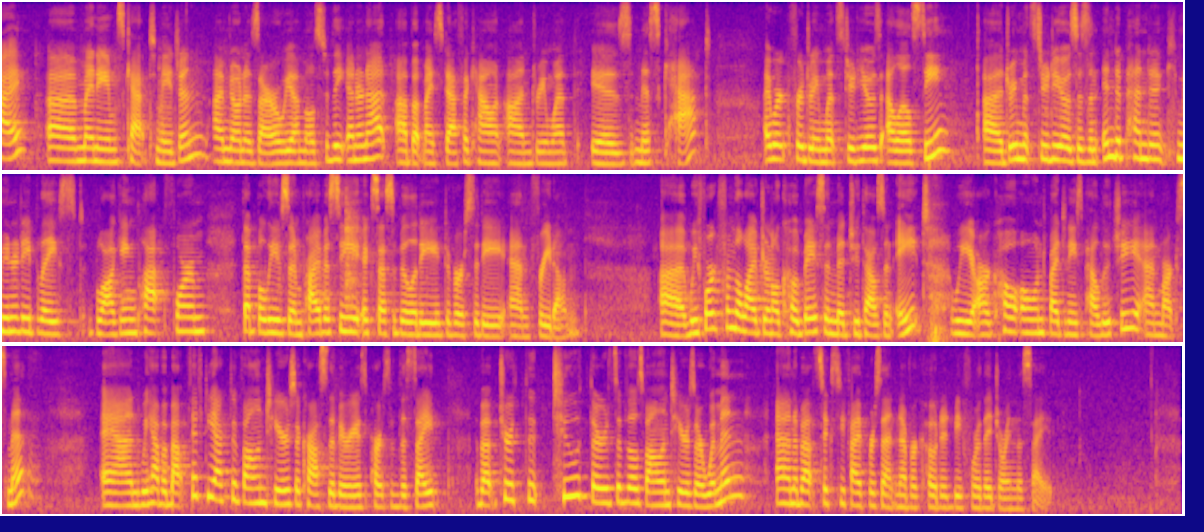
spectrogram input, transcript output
hi, uh, my name's Kat Tamajan. I'm known as Zarowie on most of the internet, uh, but my staff account on Dreamwidth is Miss Kat. I work for Dreamwidth Studios LLC. Uh, Dreamwidth Studios is an independent, community-based blogging platform that believes in privacy, accessibility, diversity, and freedom. Uh, we forked from the LiveJournal codebase in mid-2008. We are co-owned by Denise Paolucci and Mark Smith, and we have about 50 active volunteers across the various parts of the site. About two-thirds of those volunteers are women, and about 65% never coded before they joined the site.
